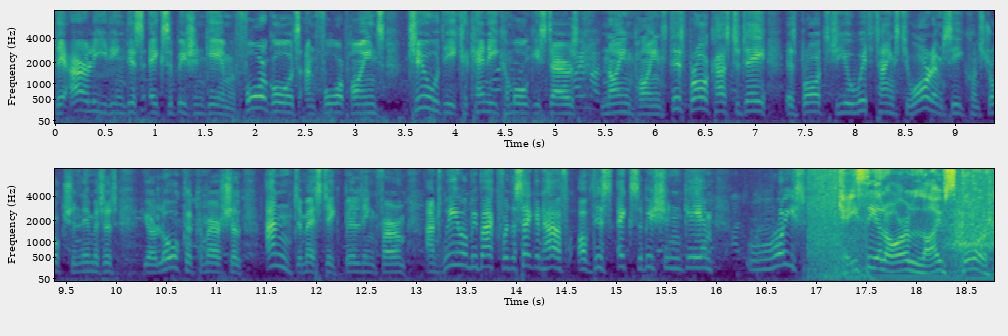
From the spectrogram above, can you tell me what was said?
They are leading this exhibition game. Four goals and four points to the Kilkenny Camogie Stars, nine points. This broadcast today is brought to you with thanks to RMC Construction Limited, your local commercial and domestic building firm. And we will be back for the second half of this exhibition game right. KCLR Live Sport.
